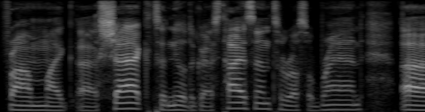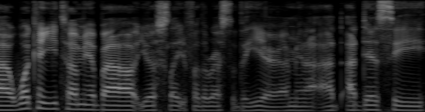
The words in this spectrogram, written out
from like uh, Shaq to Neil deGrasse Tyson to Russell Brand. Uh, what can you tell me about your slate for the rest of the year? I mean, I, I did see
